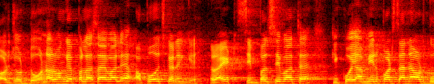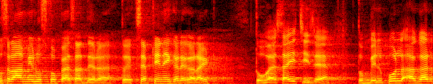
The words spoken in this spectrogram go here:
और जो डोनर होंगे प्लस आई वाले अपोज करेंगे राइट सिंपल सी बात है कि कोई अमीर पर्सन है और दूसरा अमीर उसको पैसा दे रहा है तो एक्सेप्ट ही नहीं करेगा राइट तो वैसा ही चीज़ है। तो बिल्कुल अगर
